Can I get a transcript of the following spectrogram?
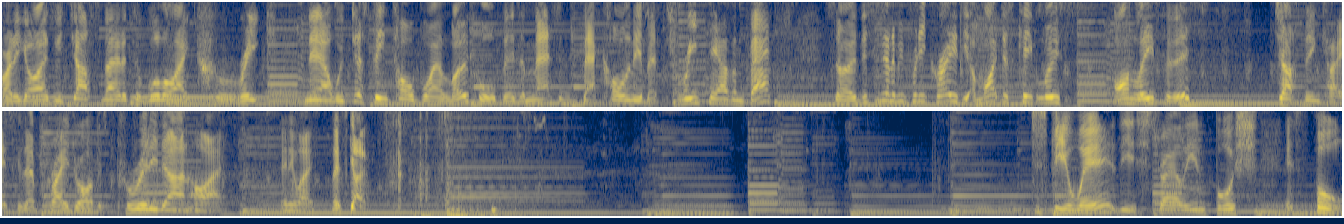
Alrighty guys, we just made it to Wolli Creek. Now, we've just been told by a local there's a massive bat colony, about 3,000 bats. So this is gonna be pretty crazy. I might just keep Luce on lead for this, just in case, because that prey drive is pretty darn high. Anyway, let's go. Be aware, the Australian bush is full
